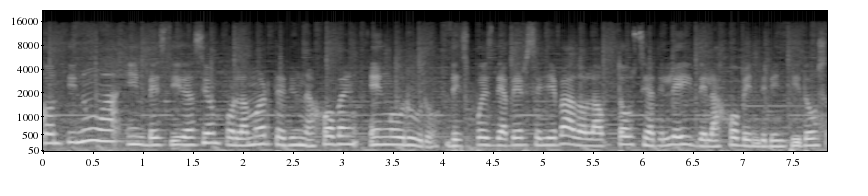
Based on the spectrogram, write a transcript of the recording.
Continúa investigación por la muerte de una joven en Oruro, después de haberse llevado la autopsia de ley de la joven de 22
